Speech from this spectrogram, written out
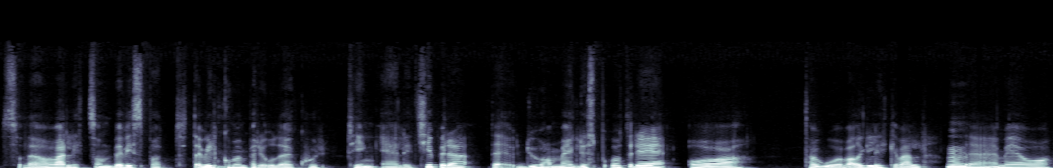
Så det å være litt sånn bevisst på at det vil komme en periode hvor ting er litt kjipere, det, du har mer lyst på godteri, og ta gode valg likevel. Mm. Det er med å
